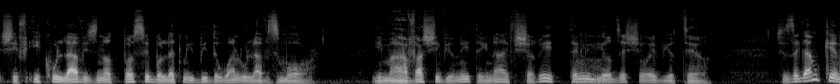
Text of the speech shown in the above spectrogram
ש-if equal love is not possible, let me be the one who loves more. אם אהבה שוויונית אינה אפשרית, תן לי להיות זה שאוהב יותר. שזה גם כן,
